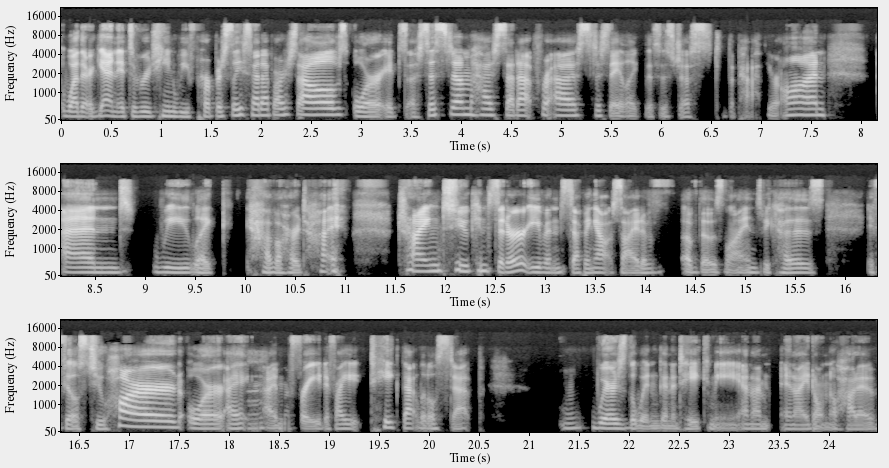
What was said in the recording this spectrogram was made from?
whether again it's a routine we've purposely set up ourselves or it's a system has set up for us to say like this is just the path you're on and we like have a hard time trying to consider even stepping outside of of those lines because it feels too hard or i mm-hmm. i'm afraid if i take that little step where's the wind going to take me and i'm and i don't know how to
